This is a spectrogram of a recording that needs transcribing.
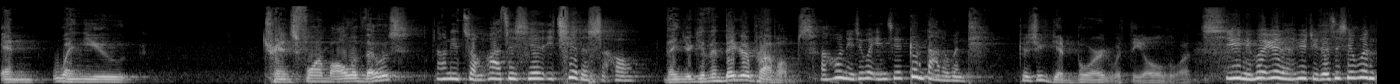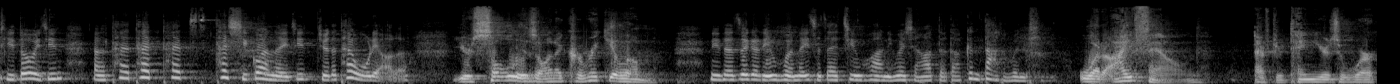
And when you transform all of those, 当你转化这些一切的时候， then you're given bigger problems 然后你就会迎接更大的问题， because you get bored with the old ones. 因为你会越来越觉得这些问题都已经呃太太太太习惯了，已经觉得太无聊了。 Your soul is on a curriculum. 你的这个灵魂呢一直在进化，你会想要得到更大的问题。 What I found after 10 years of work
